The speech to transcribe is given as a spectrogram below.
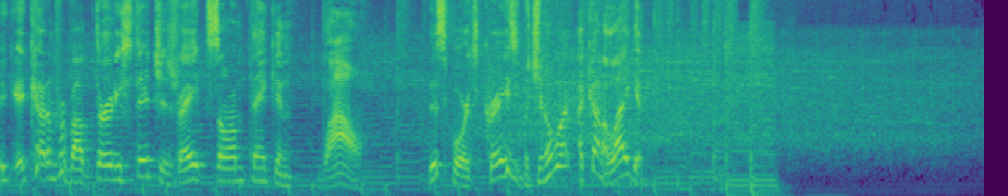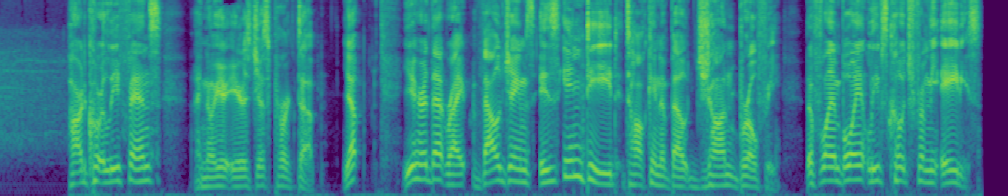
It, it cut him for about 30 stitches, right? So I'm thinking, "Wow, this sport's crazy." But you know what? I kind of like it. Hardcore Leaf fans, I know your ears just perked up. Yep, you heard that right. Val James is indeed talking about John Brophy, the flamboyant Leafs coach from the 80s.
